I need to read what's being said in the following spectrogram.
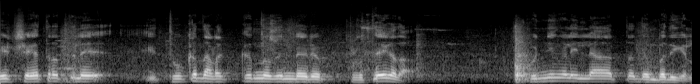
ഈ ക്ഷേത്രത്തിൽ ഈ തൂക്കം നടക്കുന്നതിന്റെ ഒരു പ്രത്യേകത കുഞ്ഞുങ്ങളില്ലാത്ത ദമ്പതികൾ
